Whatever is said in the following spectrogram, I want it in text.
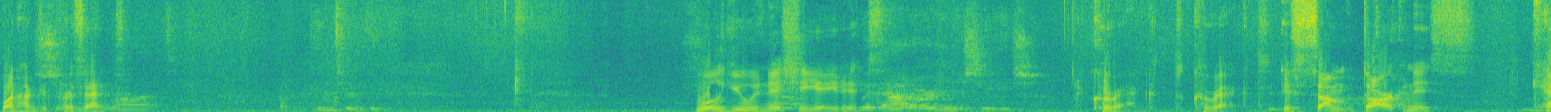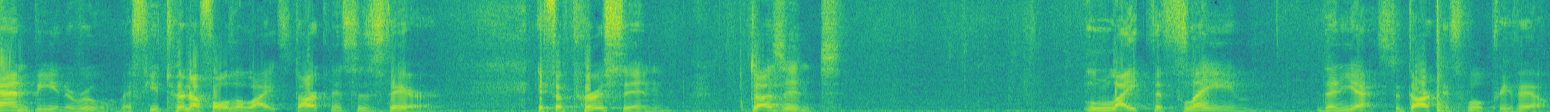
100%. not intervene Will you initiate it? without our initiation. Correct, correct. If some darkness can be in a room, if you turn off all the lights, darkness is there. If a person doesn't light the flame, then yes, the darkness will prevail.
